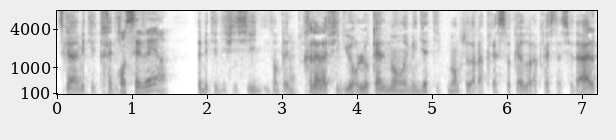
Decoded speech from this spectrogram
c'est quand même un métier très difficile. Trop sévère c'est un métier difficile. Ils en prennent bien la figure localement et médiatiquement, que ce soit dans la presse locale ou dans la presse nationale.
